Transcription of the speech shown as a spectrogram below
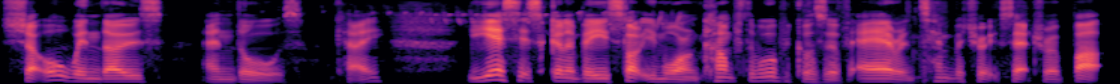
shut all windows and doors, okay? Yes, it's going to be slightly more uncomfortable because of air and temperature, etc. But,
